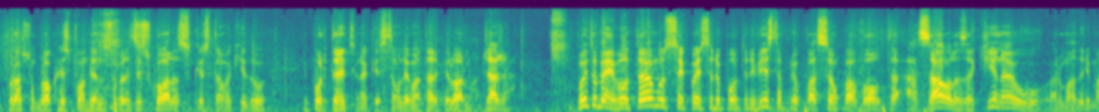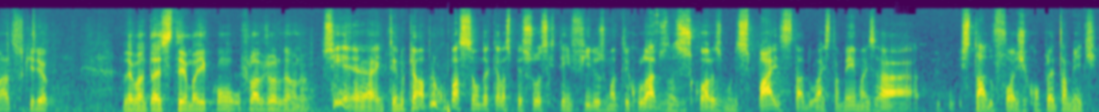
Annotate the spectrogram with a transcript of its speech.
o próximo bloco respondendo sobre as escolas, questão aqui do importante, né, questão levantada pelo Armando. Já já. Muito bem, voltamos, sequência do ponto de vista, preocupação com a volta às aulas aqui, né? O Armando de Matos queria levantar esse tema aí com o Flávio Jordão, né? Sim, é, entendo que é uma preocupação daquelas pessoas que têm filhos matriculados nas escolas municipais, estaduais também, mas a, o Estado foge completamente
